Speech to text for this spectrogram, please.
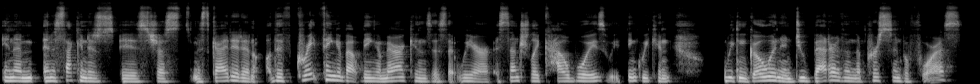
in a, in a second is, is just misguided. And the great thing about being Americans is that we are essentially cowboys. We think we can we can go in and do better than the person before us,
